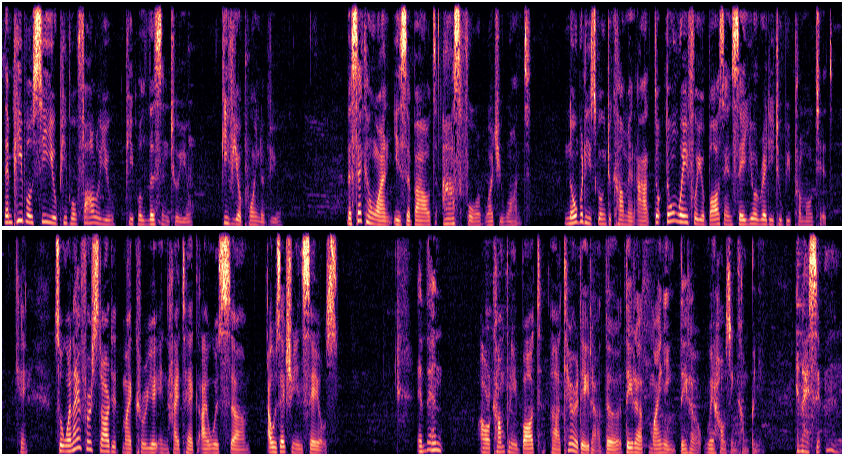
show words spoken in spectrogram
Then people see you, people follow you, people listen to you, give your point of view. The second one is about ask for what you want. Nobody's going to come and ask. Don't, don't wait for your boss and say you're ready to be promoted. Okay. So when I first started my career in high tech, I was um, I was actually in sales, and then our company bought uh, Teradata, the data mining, data warehousing company. And I said, mm,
